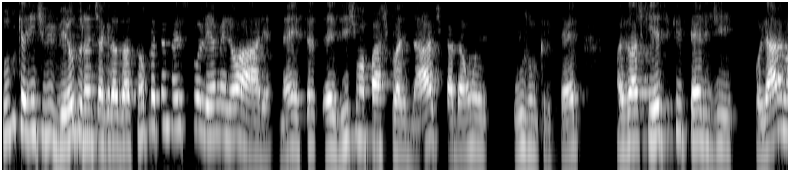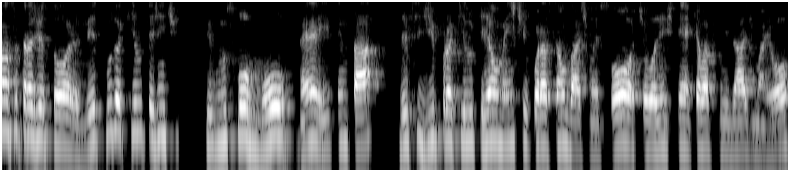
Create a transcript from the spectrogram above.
tudo que a gente viveu durante a graduação para tentar escolher a melhor área. Né? Isso é, existe uma particularidade, cada um usa um critério, mas eu acho que esse critério de olhar a nossa trajetória, ver tudo aquilo que a gente que nos formou, né, e tentar decidir por aquilo que realmente o coração bate mais forte, ou a gente tem aquela afinidade maior,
